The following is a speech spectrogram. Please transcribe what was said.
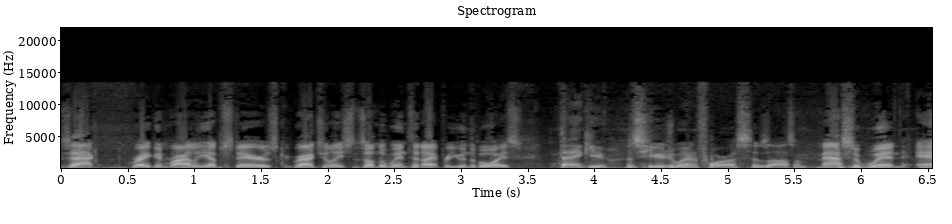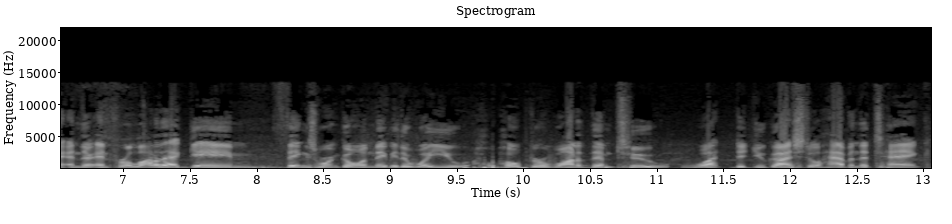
Zach, Greg, and Riley upstairs. Congratulations on the win tonight for you and the boys. Thank you. It was a huge win for us. It was awesome. Massive win, and there, and for a lot of that game, things weren't going maybe the way you hoped or wanted them to. What did you guys still have in the tank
